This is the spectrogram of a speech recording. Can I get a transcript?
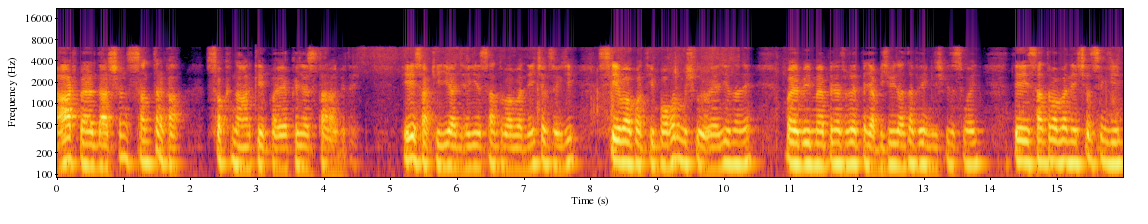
ਆਠ ਪੈਰ ਦਰਸ਼ਨ ਸੰਤਨ ਕਾ, ਸੁਖ ਨਾਨਕੇ ਪਾਇਓ ਕਜੇ ਸਤਾਰਾ ਮਿਲੇ ਇਹ ਸਾਖੀ ਜੀ ਅੱਜ ਹੈਗੇ ਸੰਤ ਬਾਬਾ ਨੇਚਰ ਸਿੰਘ ਜੀ। ਸੇਵਾ ਪੰਥੀ ਬਹੁਤ ਮਸ਼ਹੂਰ ਹੋਇਆ ਜੀ ਉਹਨਾਂ ਨੇ। ਪਰ ਵੀ ਮੈਂ ਪਹਿਲਾਂ ਥੋੜੇ ਪੰਜਾਬੀ ਚ ਵੀ ਦੱਸਦਾ, ਫਿਰ ਇੰਗਲਿਸ਼ ਵੀ ਦੱਸੂਗਾ ਜੀ। ਤੇ ਸੰਤ ਬਾਬਾ ਨੇਚਰ ਸਿੰਘ ਜੀ,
